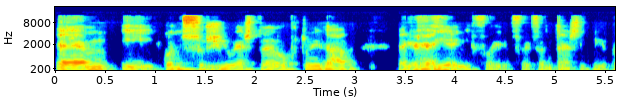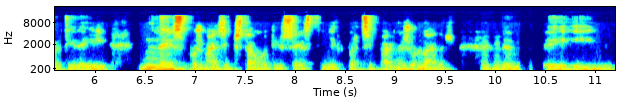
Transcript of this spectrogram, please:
eh, e quando surgiu esta oportunidade, agarrei-a e foi, foi fantástico. E a partir daí nem se pôs mais em questão. A Diocese tinha que participar nas jornadas uhum. Eh, e, e,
